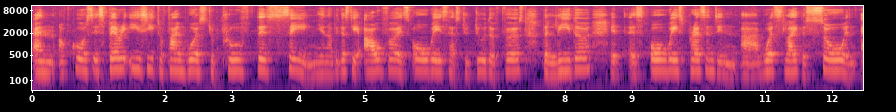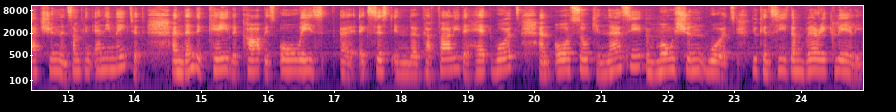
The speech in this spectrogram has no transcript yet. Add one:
And of course it's very easy to find words to prove this saying you know because the alpha is always has to do the first the leader. It is always present in uh, words like the soul and action and something animated. And and then the K, the carb is always uh, exist in the Kephali, the head words, and also Kinesi, the motion words. You can see them very clearly.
